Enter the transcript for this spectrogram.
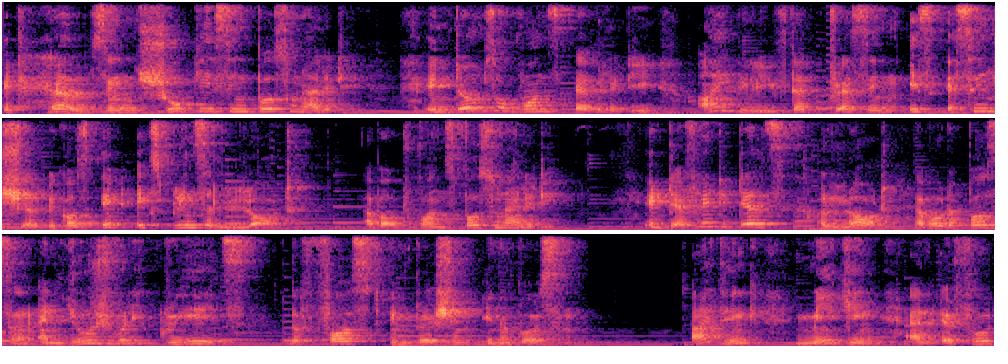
it helps in showcasing personality. In terms of one's ability, I believe that dressing is essential because it explains a lot about one's personality. It definitely tells a lot about a person and usually creates the first impression in a person. I think making an effort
